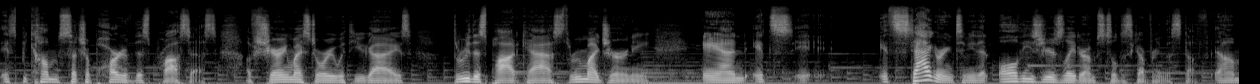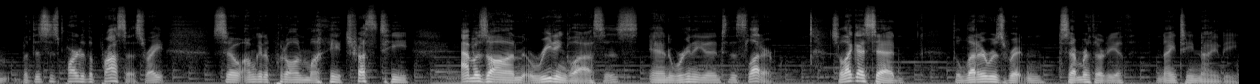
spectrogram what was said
it's become such a part of this process of sharing my story with you guys through this podcast, through my journey. And it's, it, it's staggering to me that all these years later, I'm still discovering this stuff. Um, but this is part of the process, right? So I'm going to put on my trusty Amazon reading glasses, and we're going to get into this letter. So, like I said, the letter was written December 30th, 1990,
